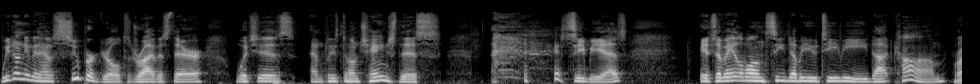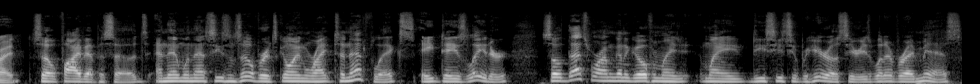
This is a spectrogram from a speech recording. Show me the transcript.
we don't even have Supergirl to drive us there, which is, and please don't change this, CBS. It's available on CWTV.com. right. So five episodes, and then when that season's over, it's going right to Netflix eight days later. So that's where I'm going to go for my my DC superhero series, whatever I miss.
